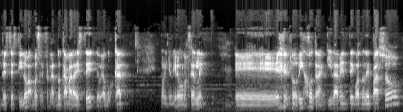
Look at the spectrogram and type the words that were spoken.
de este estilo. Vamos, el Fernando Cámara este, le voy a buscar, porque yo quiero conocerle. Eh, lo dijo tranquilamente cuando le pasó,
